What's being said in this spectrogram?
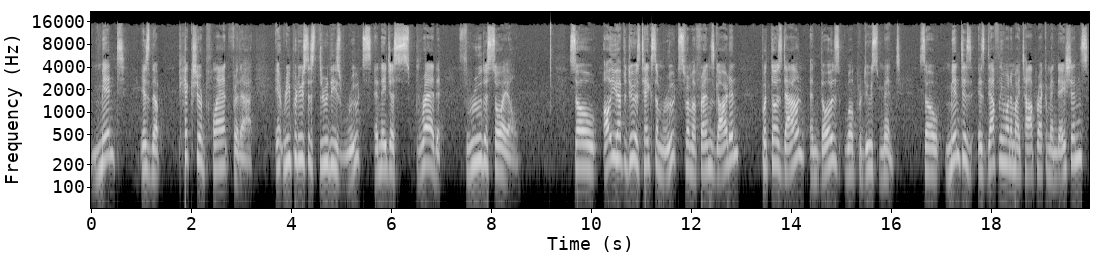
Mint is the picture plant for that. It reproduces through these roots and they just spread through the soil. So all you have to do is take some roots from a friend's garden, put those down, and those will produce mint. So mint is, is definitely one of my top recommendations,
